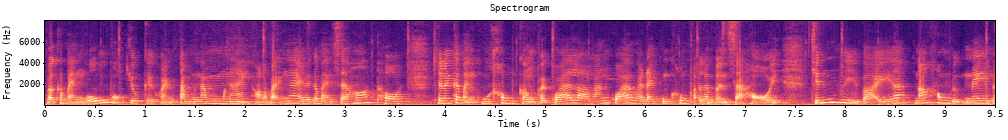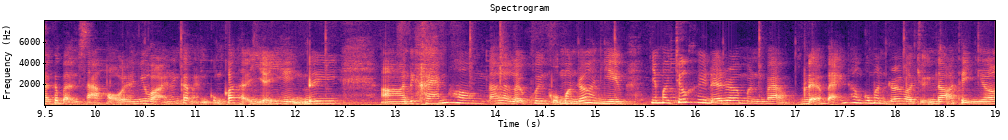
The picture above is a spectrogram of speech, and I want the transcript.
Và các bạn uống một chu kỳ khoảng tầm 5 ngày hoặc là 7 ngày là các bạn sẽ hết thôi. Cho nên các bạn cũng không cần phải quá lo lắng quá và đây cũng không phải là bệnh xã hội. Chính vì vậy á, nó không được nem là cái bệnh xã hội là như vậy nên các bạn cũng có thể dễ dàng đi. Ờ, đi khám hơn, đó là lời khuyên của mình rất là nhiều. Nhưng mà trước khi để rơi mình vào, để bản thân của mình rơi vào chuyện đó thì nhớ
